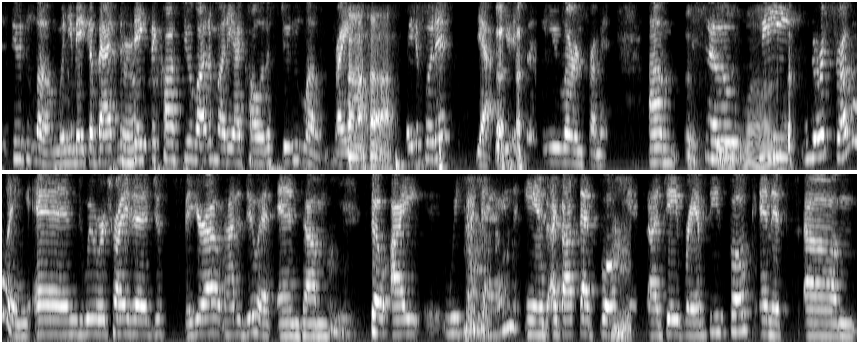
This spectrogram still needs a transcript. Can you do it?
a student loan. When you make a bad Yeah. mistake that costs you a lot of money i call it a student loan right? Way to put it? Yeah you, it's- you learn from it. Um, so we we were struggling and we were trying to just figure out how to do it. And um, so i we sat down and i got that book uh, dave ramsey's book and it's um,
